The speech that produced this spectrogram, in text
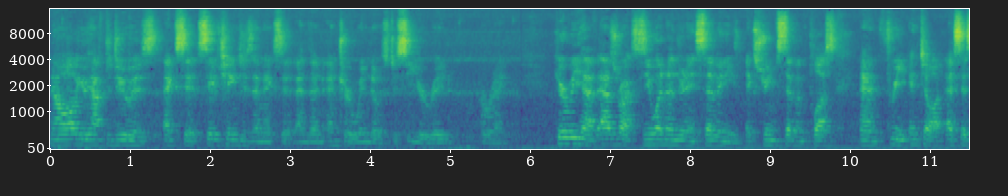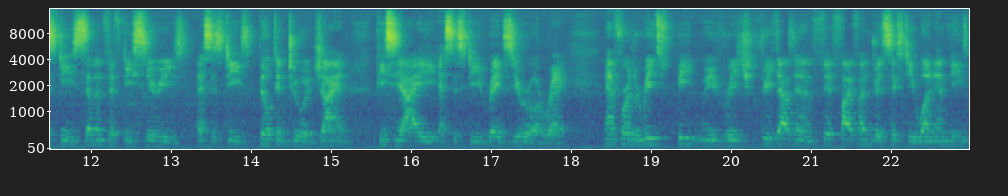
Now all you have to do is exit, save changes and exit, and then enter Windows to see your RAID array. Here we have ASRock Z170 Extreme 7 Plus and three Intel SSD 750 series SSDs built into a giant PCIe SSD RAID 0 array. And for the read speed, we've reached 3,561 MBs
